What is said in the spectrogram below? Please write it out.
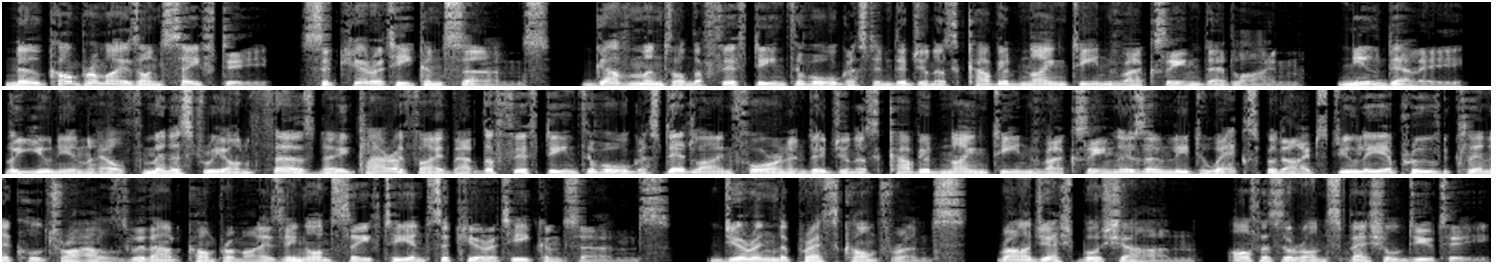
No compromise on safety, security concerns, Government on the 15th of August Indigenous COVID-19 vaccine deadline. New Delhi, the Union Health Ministry on Thursday clarified that the 15th of August deadline for an indigenous COVID-19 vaccine is only to expedite duly approved clinical trials without compromising on safety and security concerns. During the press conference, Rajesh Bhushan, officer on special duty,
